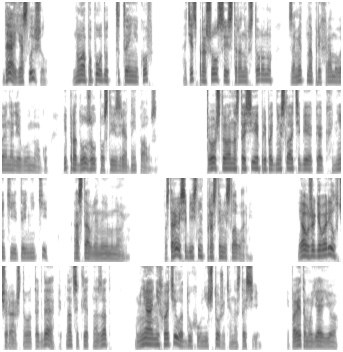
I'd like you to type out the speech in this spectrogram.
Да, я слышал. Ну а по поводу тайников? Отец прошелся из стороны в сторону, заметно прихрамывая на левую ногу, и продолжил после изрядной паузы. То, что Анастасия преподнесла тебе как некие тайники, оставленные мною. Постараюсь объяснить простыми словами. Я уже говорил вчера, что тогда, 15 лет назад, у меня не хватило духа уничтожить Анастасию, и поэтому я ее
